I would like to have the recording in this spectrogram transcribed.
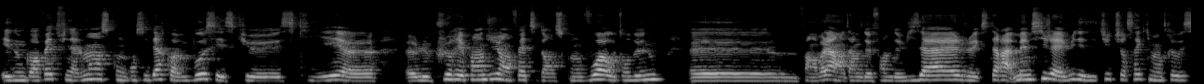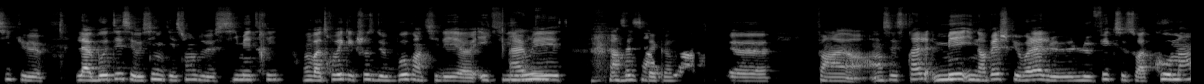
Et donc en fait finalement ce qu'on considère comme beau c'est ce que ce qui est euh, le plus répandu en fait dans ce qu'on voit autour de nous. Euh, enfin voilà, en termes de forme de visage, etc. Même si j'avais vu des études sur ça qui montraient aussi que la beauté c'est aussi une question de symétrie. On va trouver quelque chose de beau quand il est euh, équilibré. Ah oui. ça c'est un, truc, enfin ancestrale mais il n'empêche que voilà le, fait que ce soit commun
